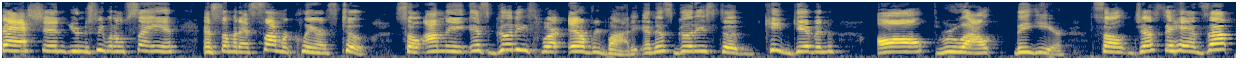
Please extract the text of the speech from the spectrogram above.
fashion you see what i'm saying and some of that summer clearance too so i mean it's goodies for everybody and it's goodies to keep giving all throughout the year. So, just a heads up,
